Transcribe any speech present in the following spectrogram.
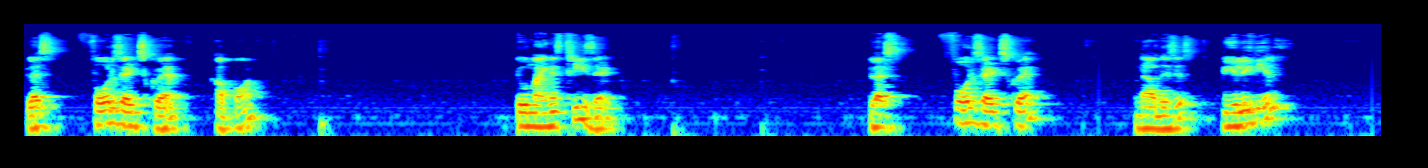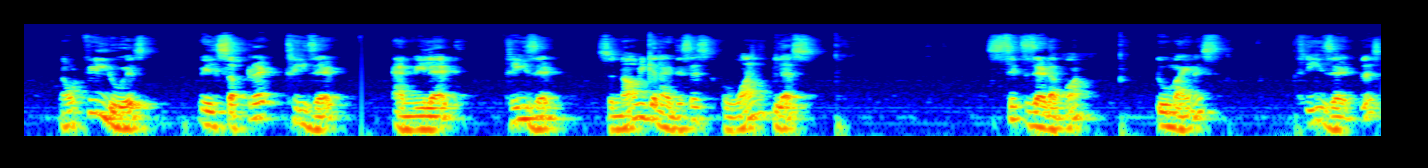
plus 4z square upon 2 minus 3z plus 4z square. Now this is purely real. Now what we'll do is we'll subtract 3z and we'll add 3z. So now we can add this as 1 plus 6z upon 2 minus 3z plus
